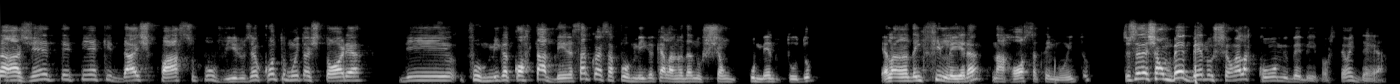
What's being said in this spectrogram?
A gente tinha que dar espaço para o vírus. Eu conto muito a história de formiga cortadeira. Sabe qual é essa formiga que ela anda no chão comendo tudo? Ela anda em fileira, na roça tem muito. Se você deixar um bebê no chão, ela come o bebê, para você ter uma ideia.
